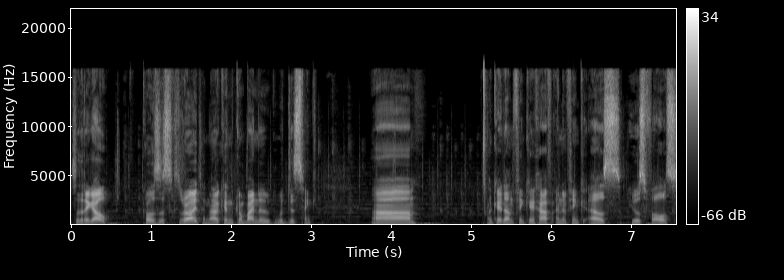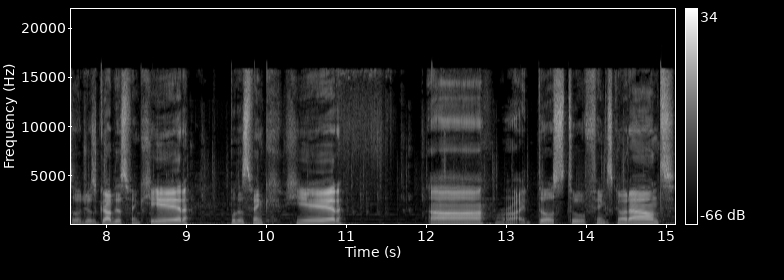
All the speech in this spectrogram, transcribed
So there you go. Course destroyed, and now I can combine it with this thing. Um, Okay, I don't think I have anything else useful, so just grab this thing here, put this thing here. Uh, right, those two things go around.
